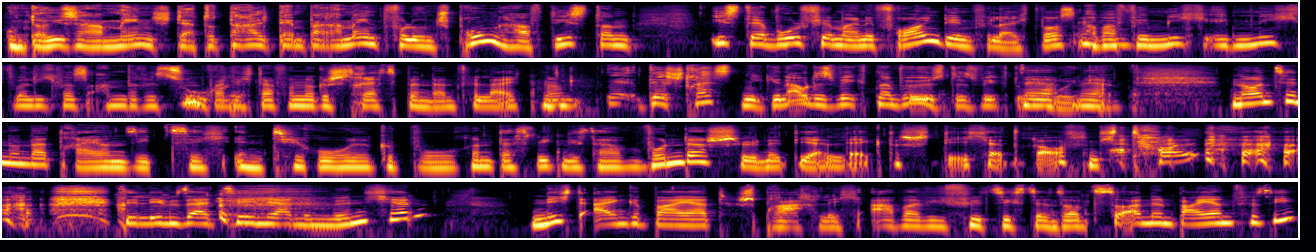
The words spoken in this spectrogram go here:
und da ist ein Mensch, der total temperamentvoll und sprunghaft ist, dann ist der wohl für meine Freundin vielleicht was, aber für mich eben nicht, weil ich was anderes suche. Mhm. Weil ich davon nur gestresst bin dann vielleicht, ne? das stresst mich, genau, das wirkt nervös, das wirkt Ja, unruhig. ja. 1973 in Tirol geboren, deswegen dieser wunderschöne Dialekt, das stehe ich ja drauf, nicht toll. Sie leben seit zehn Jahren in München, nicht eingebeiert sprachlich, aber wie fühlt sich's denn sonst so an in Bayern für Sie?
